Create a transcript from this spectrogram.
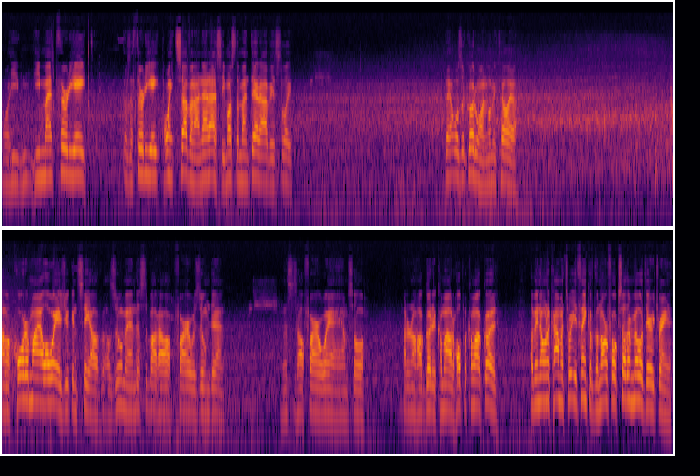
Well, he he meant 38 there's a 38.7 on that S. He must have meant that, obviously. That was a good one, let me tell you. I'm a quarter mile away, as you can see. I'll, I'll zoom in. This is about how far I was zoomed in. And this is how far away I am, so I don't know how good it come out. I hope it come out good. Let me know in the comments what you think of the Norfolk Southern Military Train.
